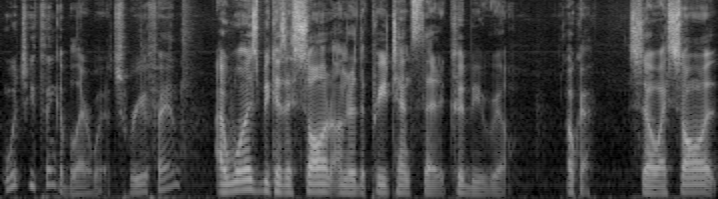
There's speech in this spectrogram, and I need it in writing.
What'd you think of Blair Witch? Were you a fan? I was because I saw it under the pretense that it could be real. Okay. So I saw it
